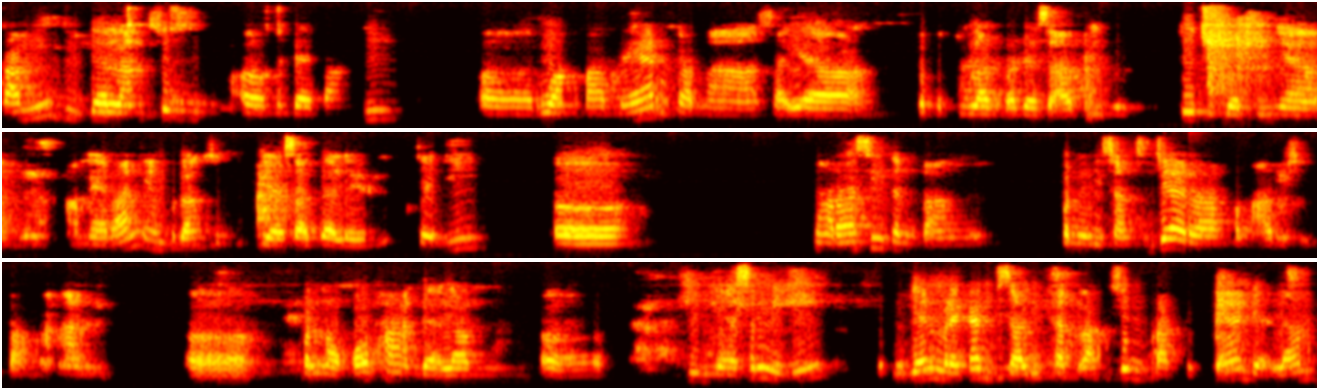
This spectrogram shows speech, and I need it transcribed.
kami juga langsung uh, mendatangi uh, ruang pamer karena saya kebetulan pada saat itu itu juga punya pameran yang berlangsung di biasa galeri. Jadi eh, narasi tentang penulisan sejarah, pengarus utamaan eh, penokohan dalam eh, dunia seni, kemudian mereka bisa lihat langsung praktiknya dalam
